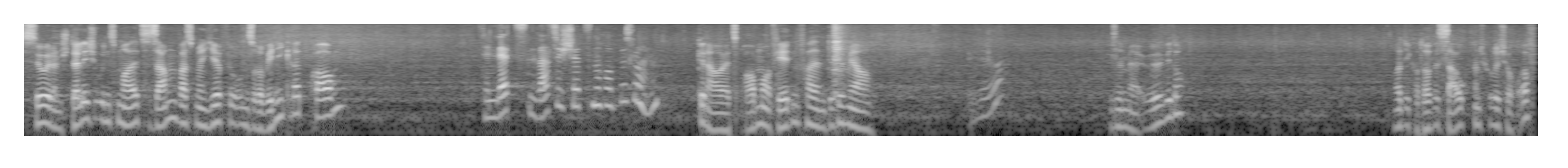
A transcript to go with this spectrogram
So, dann stelle ich uns mal zusammen, was wir hier für unsere Vinaigrette brauchen. Den letzten lasse ich jetzt noch ein bisschen. Hm? Genau, jetzt brauchen wir auf jeden Fall ein bisschen mehr, Ja. bisschen mehr Öl wieder. Ja, die Kartoffel saugt natürlich auch auf.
